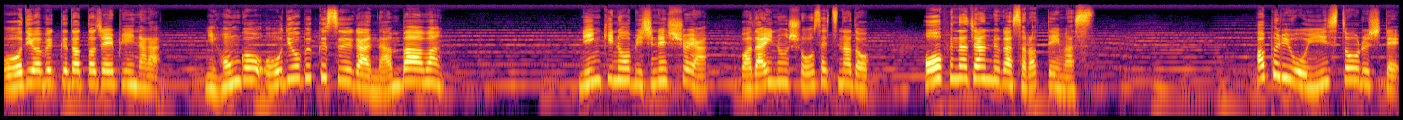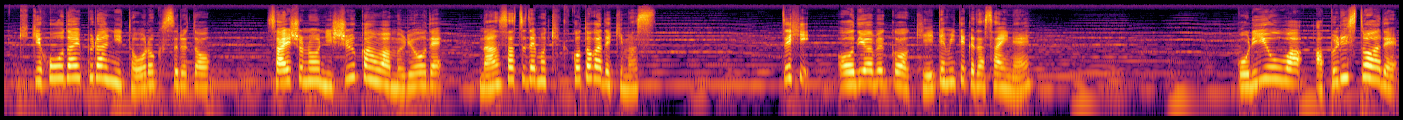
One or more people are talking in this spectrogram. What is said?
オーディオブックドット .jp なら日本語オーディオブック数がナンバーワン。人気のビジネス書や話題の小説など豊富なジャンルが揃っています。アプリをインストールして聞き放題プランに登録すると最初の2週間は無料で何冊でも聞くことができます。ぜひオーディオブックを聞いてみてくださいね。ご利用はアプリストアで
